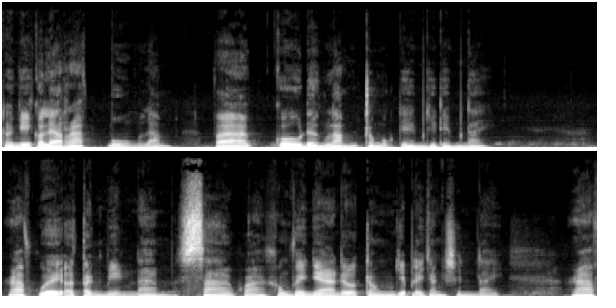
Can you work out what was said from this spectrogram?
Tôi nghĩ có lẽ Ralph buồn lắm và cô đơn lắm trong một đêm như đêm nay. Ralph quê ở tận miền Nam, xa quá không về nhà được trong dịp lễ Giáng sinh này. Ralph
